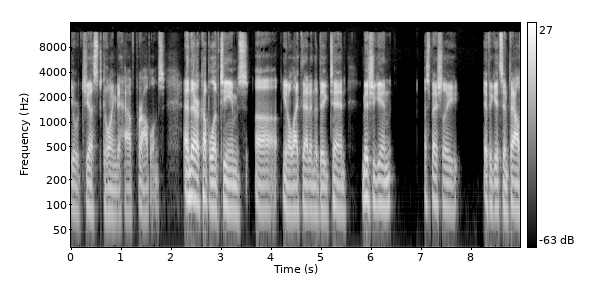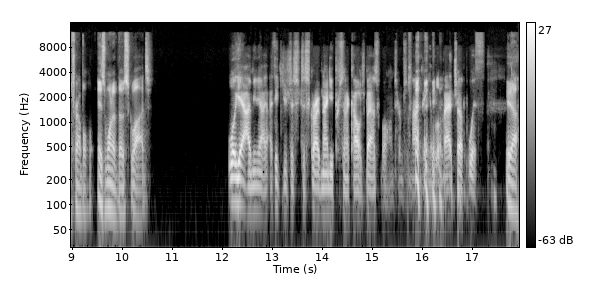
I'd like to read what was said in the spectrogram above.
you're just going to have problems. And there are a couple of teams, uh, you know, like that in the Big Ten. Michigan, especially if it gets in foul trouble, is one of those squads. Well, yeah, I mean, I, I think you just described ninety percent of college basketball in terms of not being able to match up with, yeah,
